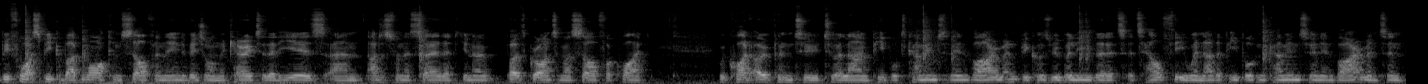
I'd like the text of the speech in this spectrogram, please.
before I speak about Mark himself and the individual and the character that he is, um, I just want to say that you know both Grant and myself are quite we're quite open to, to allowing people to come into the environment because we believe that it's it's healthy when other people can come into an environment and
